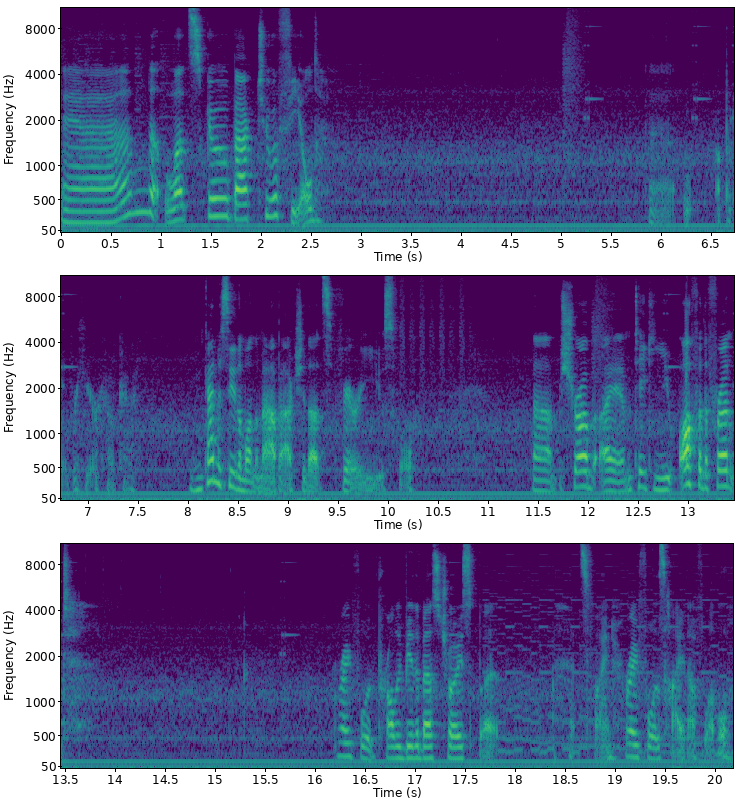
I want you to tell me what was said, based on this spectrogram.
And let's go back to a field. Uh, up and over here, okay. You can kind of see them on the map, actually. That's very useful. Um, shrub, I am taking you off of the front. Rifle would probably be the best choice, but that's fine. Rifle is high enough level.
